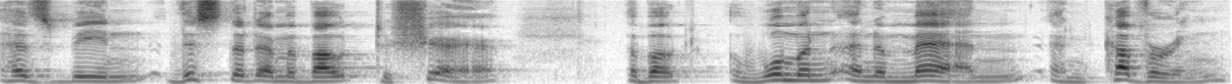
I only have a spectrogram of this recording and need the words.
has been, this that I'm about to share about a woman and a man and covering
